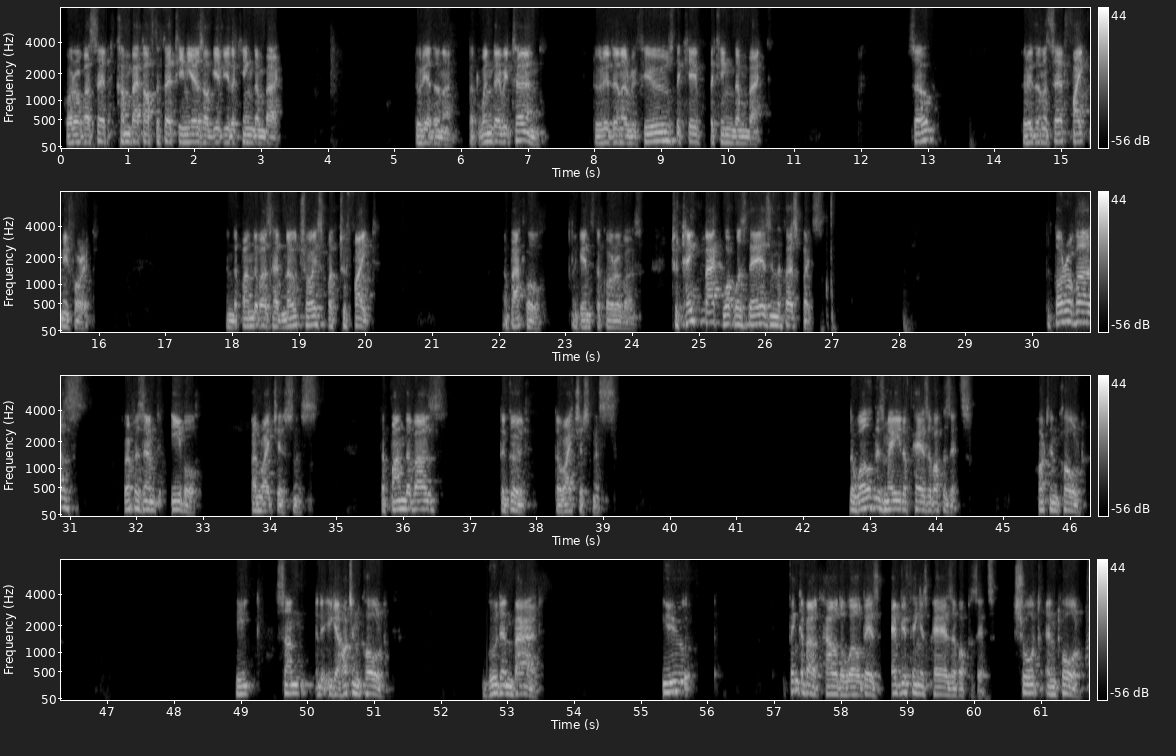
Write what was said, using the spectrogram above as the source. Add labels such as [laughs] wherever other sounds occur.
Kaurava said, Come back after 13 years, I'll give you the kingdom back. Duryodhana. But when they returned, Duryodhana refused to give the kingdom back. So Duryodhana said, Fight me for it. And the Pandavas had no choice but to fight a battle against the Kauravas to take back what was theirs in the first place. The Kauravas represent evil, unrighteousness. The Pandavas, the good, the righteousness. The world is made of pairs of opposites, hot and cold, heat, sun, and you get hot and cold, good and bad. You think about how the world is. Everything is pairs of opposites, short and tall,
